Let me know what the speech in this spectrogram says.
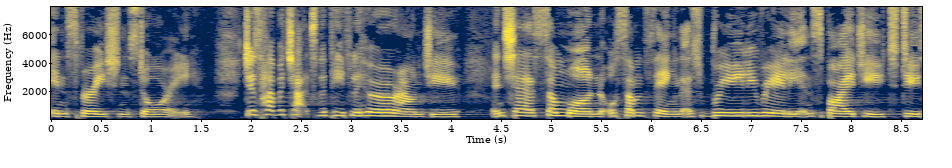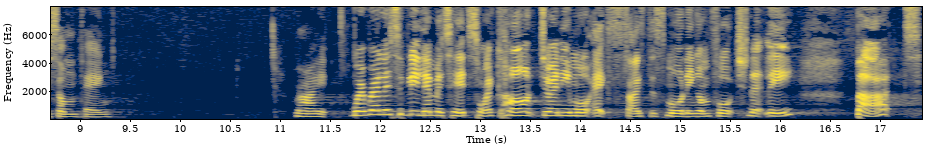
inspiration story? Just have a chat to the people who are around you and share someone or something that has really, really inspired you to do something. Right. We're relatively limited, so I can't do any more exercise this morning, unfortunately. But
